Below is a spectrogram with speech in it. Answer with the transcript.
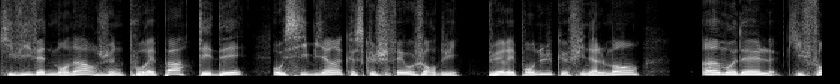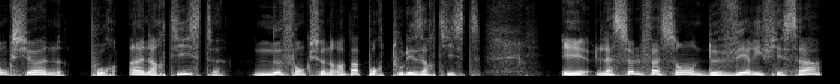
qui vivait de mon art, je ne pourrais pas t'aider aussi bien que ce que je fais aujourd'hui. Je lui ai répondu que finalement un modèle qui fonctionne pour un artiste ne fonctionnera pas pour tous les artistes. Et la seule façon de vérifier ça,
